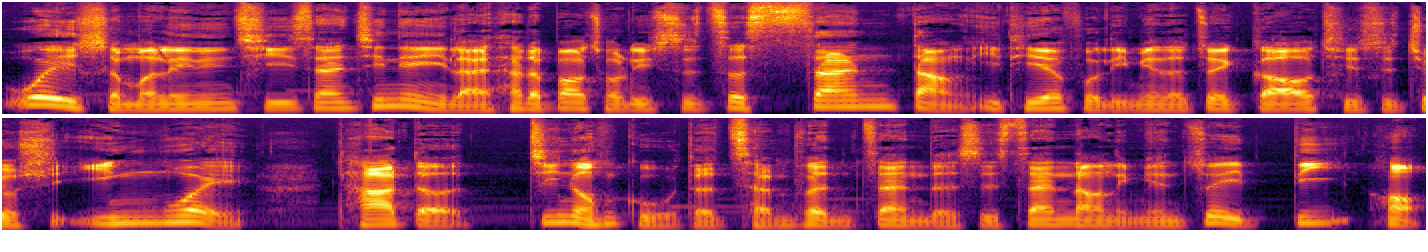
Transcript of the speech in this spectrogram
为什么零零七一三今年以来它的报酬率是这三档 ETF 里面的最高，其实就是因为它的。金融股的成分占的是三档里面最低哈，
